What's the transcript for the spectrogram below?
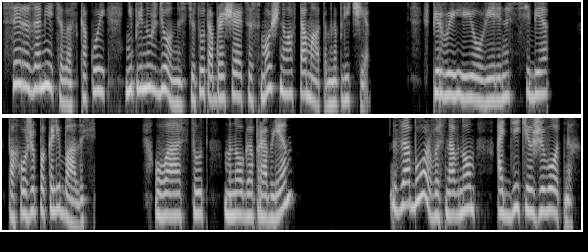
Сэра заметила, с какой непринужденностью тот обращается с мощным автоматом на плече. Впервые ее уверенность в себе, похоже, поколебалась. «У вас тут много проблем?» «Забор в основном от диких животных.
